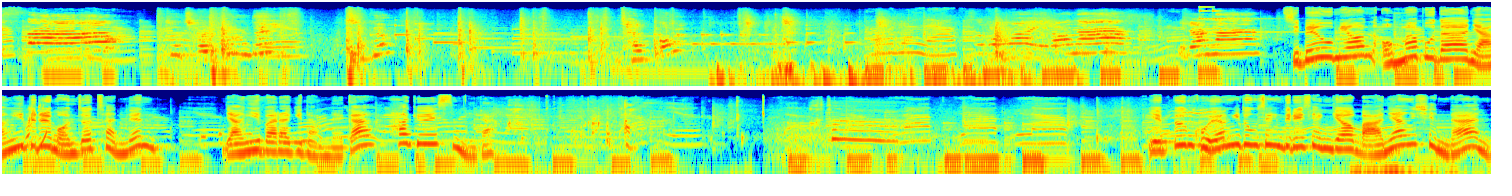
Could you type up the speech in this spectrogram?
있어? 잘 텐데? 지금? 잘 걸? 수봉아 일어나. 일어나. 집에 오면 엄마보다 냥이들을 먼저 찾는 냥이바라기 남매가 하교했습니다. 예쁜 고양이 동생들이 생겨 마냥 신난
